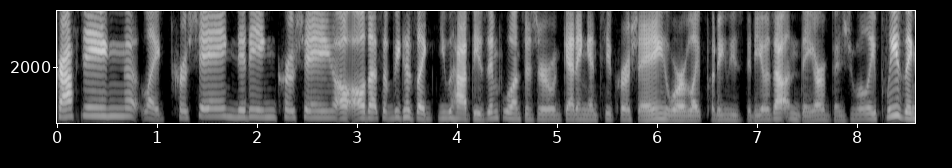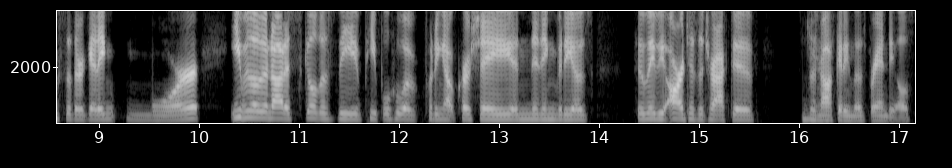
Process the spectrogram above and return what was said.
crafting like crocheting knitting crocheting all, all that stuff because like you have these influencers who are getting into crocheting who are like putting these videos out and they are visually pleasing so they're getting more even though they're not as skilled as the people who are putting out crochet and knitting videos who maybe aren't as attractive they're not getting those brand deals.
